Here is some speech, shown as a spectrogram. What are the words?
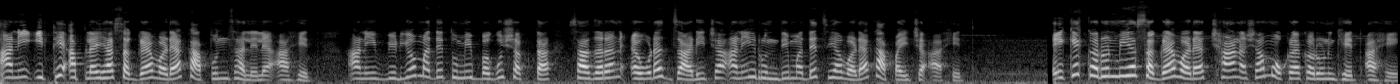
आणि इथे आपल्या ह्या सगळ्या वड्या कापून झालेल्या आहेत. आणि व्हिडिओमध्ये तुम्ही बघू शकता साधारण एवढ्या जाडीच्या आणि रुंदीमध्येच ह्या वड्या कापायच्या आहेत. एक एक करून मी या सगळ्या वड्या छान अशा मोकळ्या करून घेत आहे.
